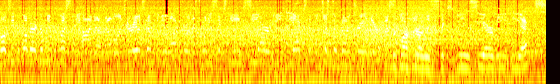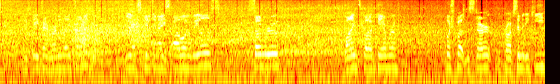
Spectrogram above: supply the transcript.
Folks, Ethan Bear coming in from West City Honda, Melville, Ontario. Today I'm going to give you a walkthrough on this 2016 CRV EX that we just took on trade here at West City Quick walkthrough on this 16 CRV EX. Nice daytime running lights on it. EX gives you nice alloy wheels, sunroof, blind spot camera, push button start, proximity key.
